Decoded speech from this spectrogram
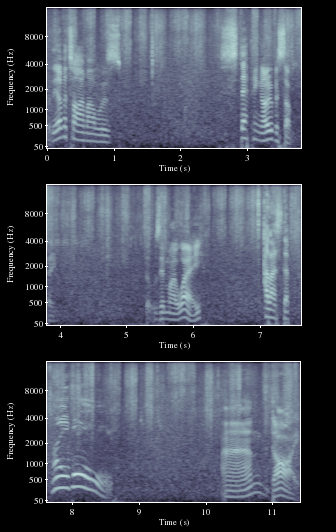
But the other time I was stepping over something that was in my way, and I stepped through a wall and died.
